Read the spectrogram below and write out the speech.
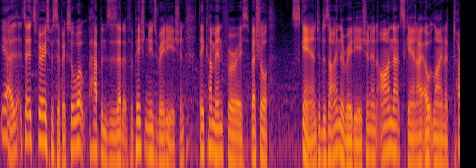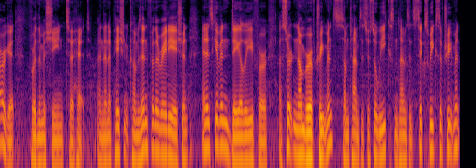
Yeah, it's, it's very specific. So what happens is that if a patient needs radiation, they come in for a special scan to design the radiation, and on that scan, I outline a target for the machine to hit. And then a patient comes in for the radiation, and it's given daily for a certain number of treatments. Sometimes it's just a week, sometimes it's six weeks of treatment.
